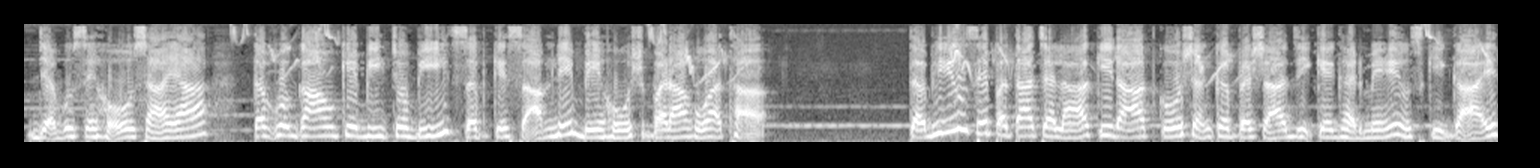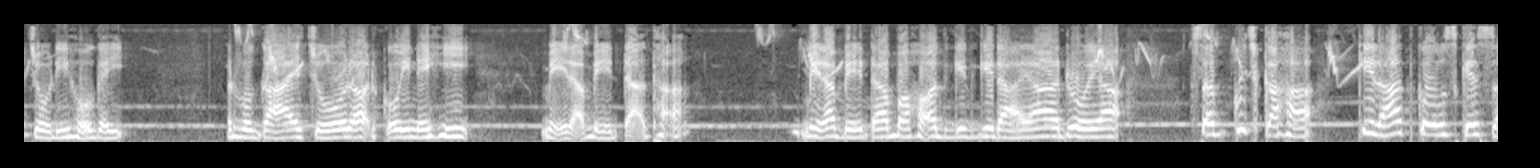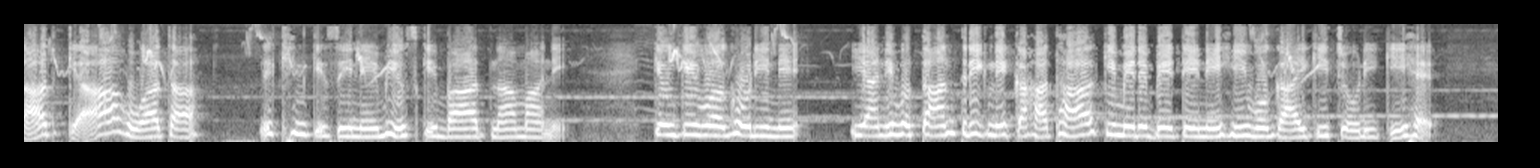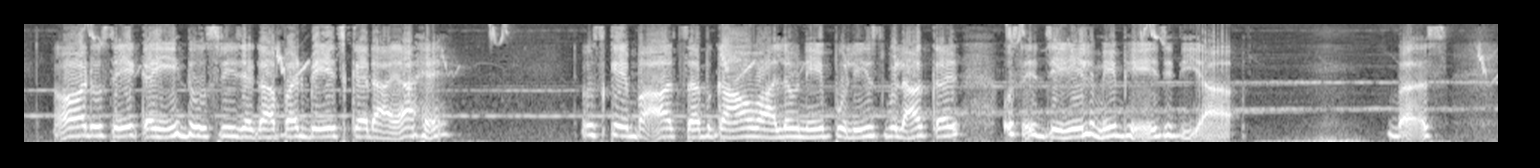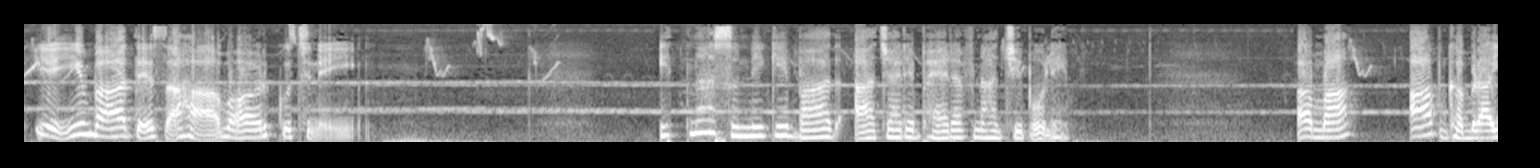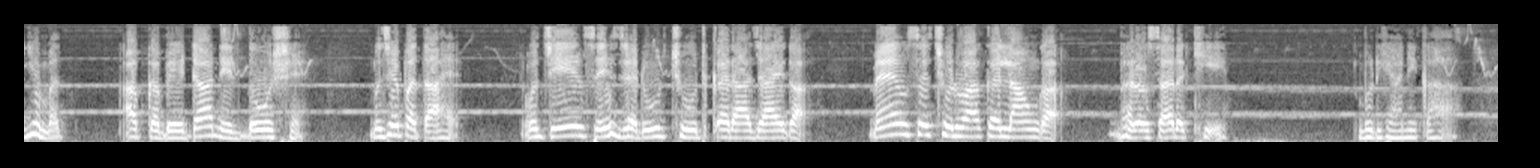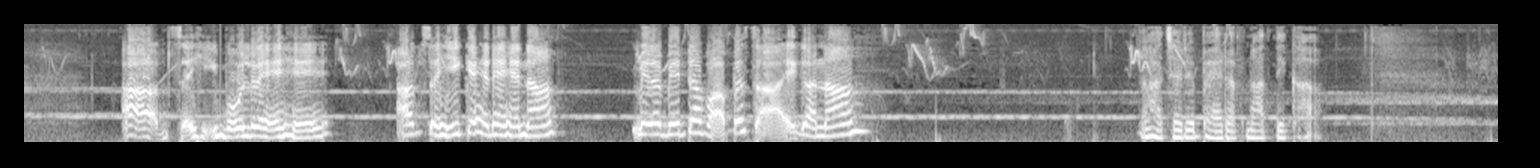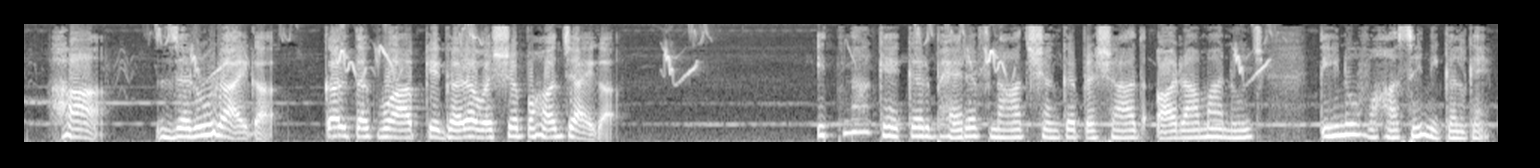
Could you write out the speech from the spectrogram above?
जब उसे होश आया तब वो गाँव के बीचों बीच सबके सामने बेहोश पड़ा हुआ था। तभी उसे पता चला कि रात को शंकर प्रसाद जी के घर में उसकी गाय चोरी हो गई। और वो गाय चोर और कोई नहीं, मेरा बेटा था। मेरा बेटा बहुत गिड़गिड़ाया, रोया, सब कुछ कहा कि रात को उसके साथ क्या हुआ था। लेकिन किसी ने भी उसकी बात ना मानी, क्योंकि वह घोड़ी ने यानी वो तांत्रिक ने कहा था कि मेरे बेटे ने ही वो गाय की चोरी की है और उसे कहीं दूसरी जगह पर बेच कर आया है। उसके बाद सब गाँव वालों ने पुलिस बुलाकर उसे जेल में भेज दिया। बस, यही बात है साहब, और कुछ नहीं। इतना सुनने के बाद आचार्य भैरवनाथ जी बोले, अम्मा आप घबराइए मत। आपका बेटा निर्दोष है। मुझे पता है। वो जेल से ज़रूर छूट कर आ जाएगा। मैं उसे छुड़वा कर लाऊँगा। भरोसा रखिए। बुढ़िया ने कहा, आप सही बोल रहे हैं। आप सही कह रहे हैं ना। मेरा बेटा वापस आएगा ना। आचार्य भैरवनाथ ने कहा हाँ ज़रूर आएगा। कल तक वो आपके घर अवश्य पहुँच जाएगा। इतना कहकर भैरवनाथ, शंकर प्रसाद और रामानुज तीनों वहाँ से निकल गए।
